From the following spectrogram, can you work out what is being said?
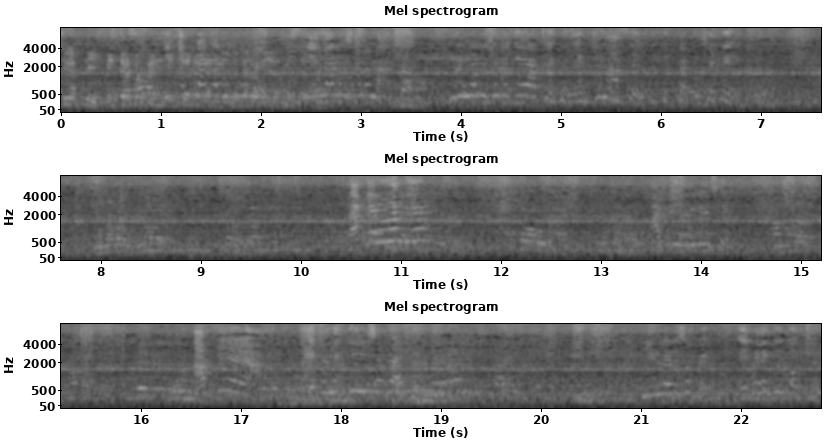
আউটসোর্সিং আপনি ভিতরে ঢোকেন ভিতরে ঢোকেন আপনি এখানে কি হিসেবে আছেন ক্লিনার এখানে কি করছেন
